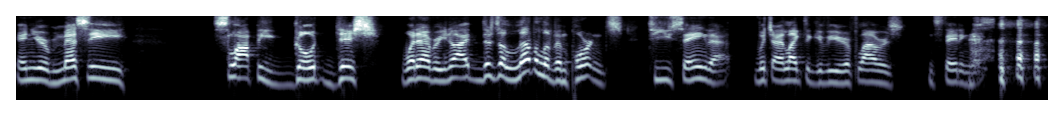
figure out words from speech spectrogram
and your messy, sloppy goat dish, whatever." You know, I, there's a level of importance to you saying that, which I like to give you your flowers in stating that.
